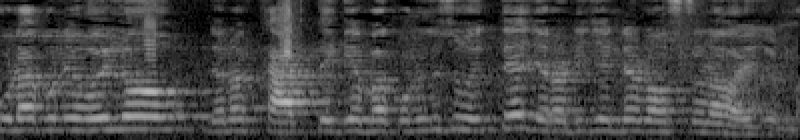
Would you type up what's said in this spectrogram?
কোনাকুনি হইলেও যেন কাটতে গিয়ে বা কোনো কিছু হইতে যেন ডিজাইনটা নষ্ট না হয় জন্য।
